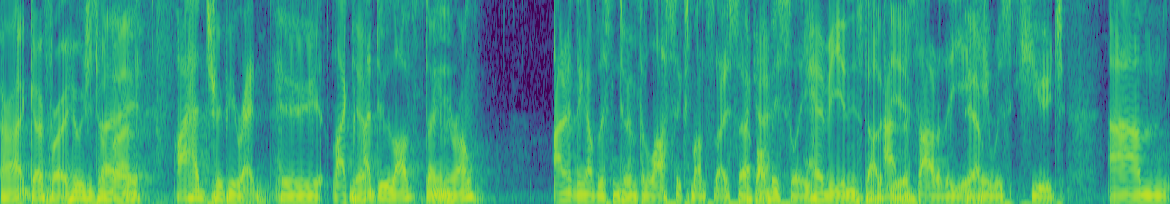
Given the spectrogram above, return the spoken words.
all right go for it who was your So top five I had Trippie Redd, who like Yeah. I do love. Don't get me wrong. I don't think I've listened to him for the last six months though. So Okay. obviously, heavy in the start of the at year the start of the year, Yeah. he was huge. Um,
